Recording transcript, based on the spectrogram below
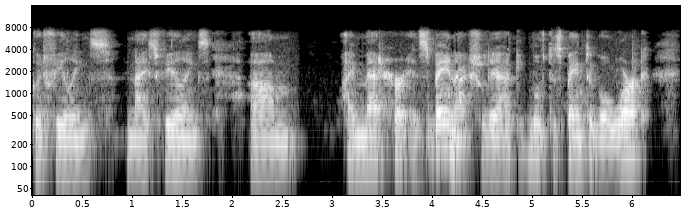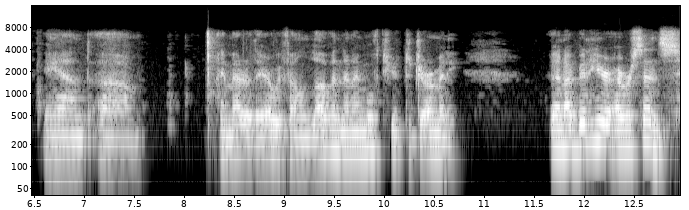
good feelings, nice feelings. Um, I met her in Spain actually. I had moved to Spain to go work, and um, I met her there. We fell in love, and then I moved here to Germany. And I've been here ever since,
